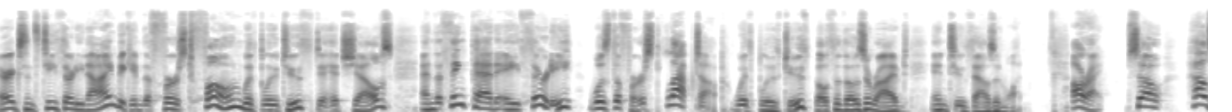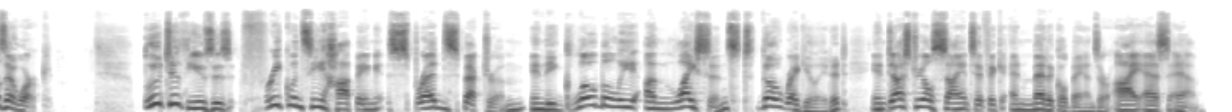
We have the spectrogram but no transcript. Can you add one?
Ericsson's T39 became the first phone with Bluetooth to hit shelves, and the ThinkPad A30 was the first laptop with Bluetooth. Both of those arrived in 2001. All right. So how's it work? Bluetooth uses frequency hopping spread spectrum in the globally unlicensed, though regulated, industrial, scientific, and medical bands, or ISM.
